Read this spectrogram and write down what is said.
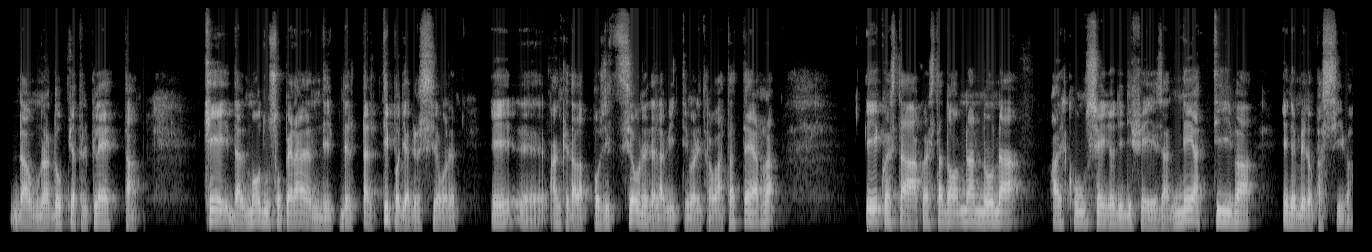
da una doppia tripletta che dal modus operandi del, dal tipo di aggressione e eh, anche dalla posizione della vittima ritrovata a terra e questa, questa donna non ha alcun segno di difesa né attiva e nemmeno passiva.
